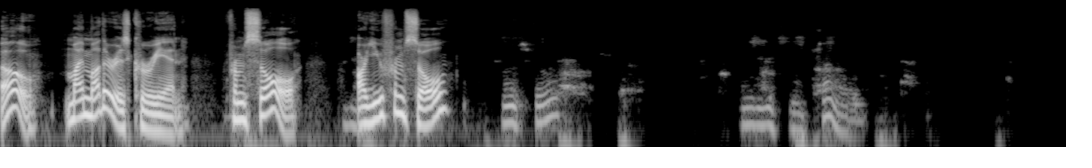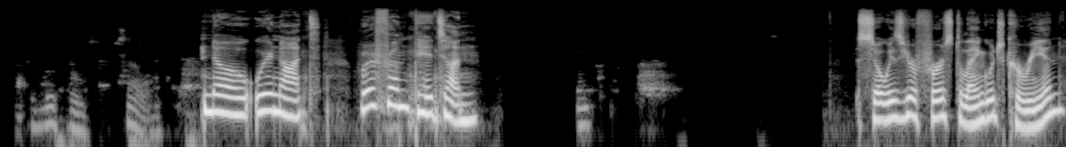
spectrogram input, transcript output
Oh, my mother is Korean. From Seoul. Are you from Seoul? No, we're not. We're from Daejeon. So is your first language Korean?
